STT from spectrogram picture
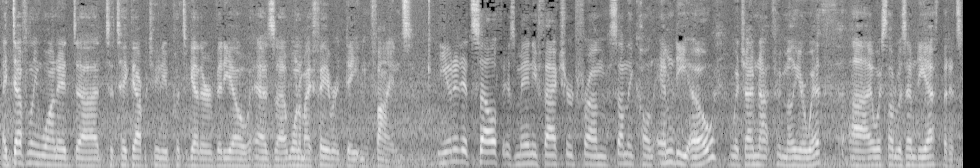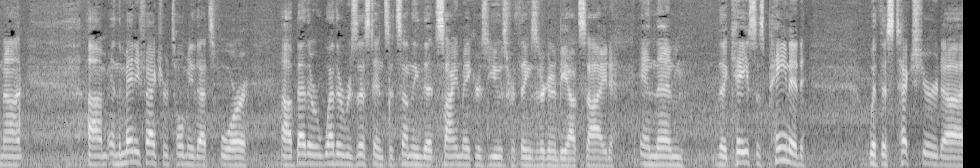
I definitely wanted uh, to take the opportunity to put together a video as uh, one of my favorite Dayton finds. The unit itself is manufactured from something called MDO, which I'm not familiar with. Uh, I always thought it was MDF, but it's not. Um, and the manufacturer told me that's for uh, better weather resistance. It's something that sign makers use for things that are going to be outside. And then the case is painted with this textured, uh,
